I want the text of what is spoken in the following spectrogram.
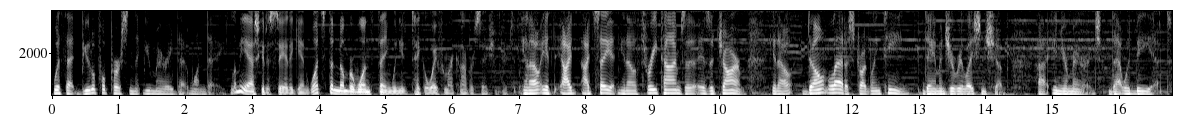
with that beautiful person that you married that one day. Let me ask you to say it again. What's the number one thing we need to take away from our conversation here today? You know, it, I, I'd say it, you know, three times is a charm. You know, don't let a struggling teen damage your relationship uh, in your marriage. That would be it.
